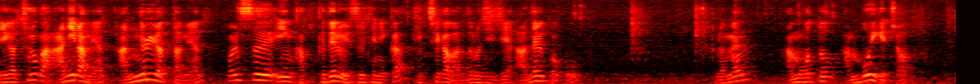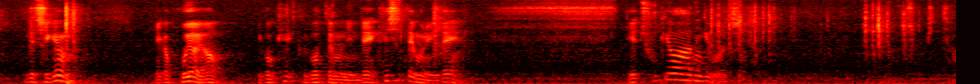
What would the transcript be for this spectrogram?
얘가 true가 아니라면 안 늘렸다면 false인 값 그대로 있을 테니까 객체가 만들어지지 않을 거고. 그러면 아무것도 안 보이겠죠? 근데 지금 얘가 보여요. 이거 캐, 그것 때문인데 캐시 때문인데 얘 초기화하는 게 뭐였지? 주피터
